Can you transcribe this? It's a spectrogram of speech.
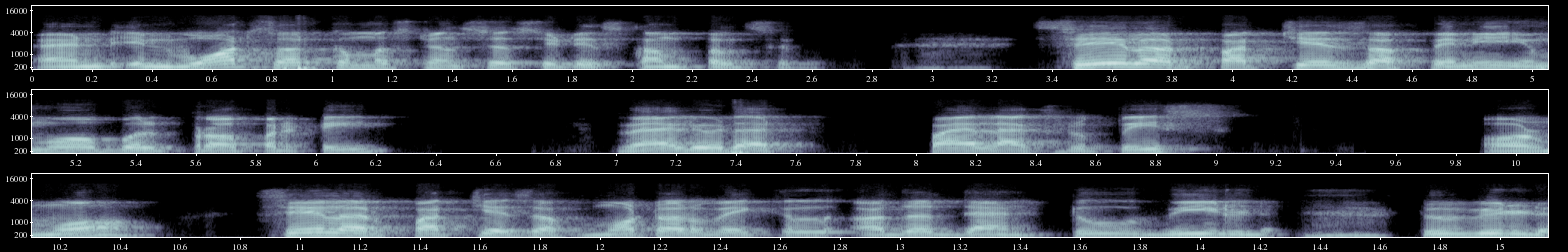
and in what circumstances it is compulsory. Sale or purchase of any immovable property valued at 5 lakhs rupees or more, sale or purchase of motor vehicle other than two-wheeled two-wheeled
